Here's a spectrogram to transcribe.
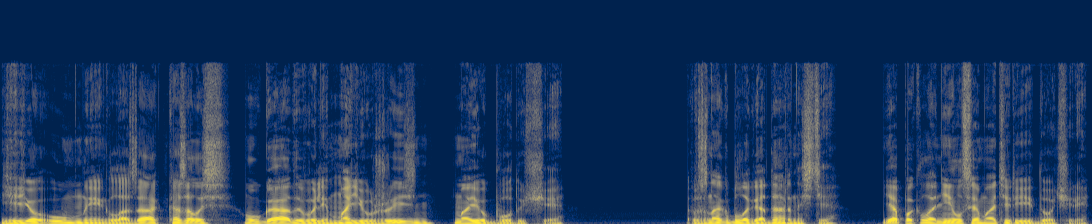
Ее умные глаза, казалось, угадывали мою жизнь, мое будущее. В знак благодарности я поклонился матери и дочери.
